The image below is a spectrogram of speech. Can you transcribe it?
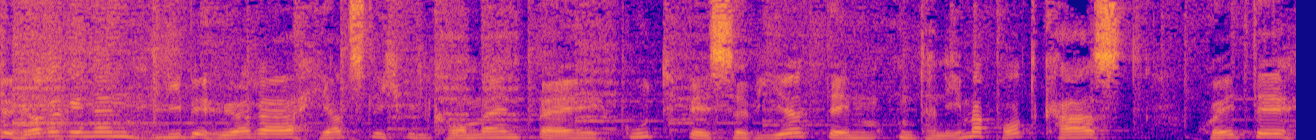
Liebe Hörerinnen, liebe Hörer, herzlich willkommen bei Gut Besser Wir, dem Unternehmerpodcast. Heute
